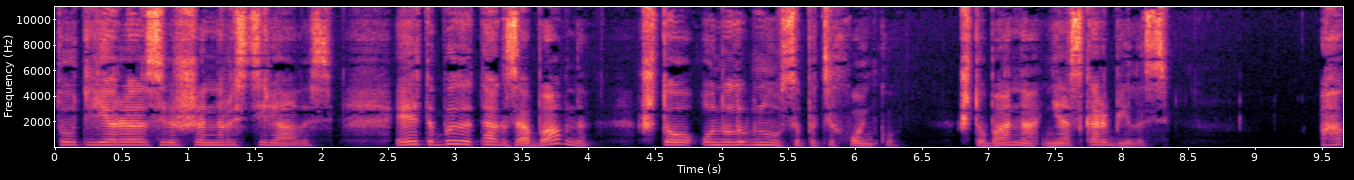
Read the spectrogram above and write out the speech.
Тут Лера совершенно растерялась. И это было так забавно, что он улыбнулся потихоньку чтобы она не оскорбилась. «А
